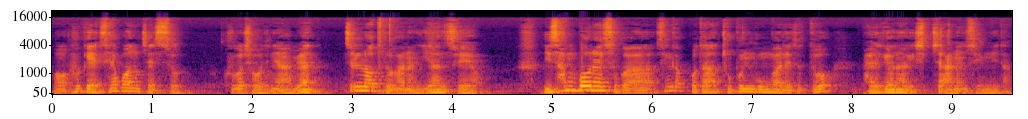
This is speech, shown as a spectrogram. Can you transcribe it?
어, 흙의 세 번째 수. 그것이 어디냐 하면 찔러 들어가는 이 한 수예요. 이 3번의 수가 생각보다 좁은 공간에서도 발견하기 쉽지 않은 수입니다.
